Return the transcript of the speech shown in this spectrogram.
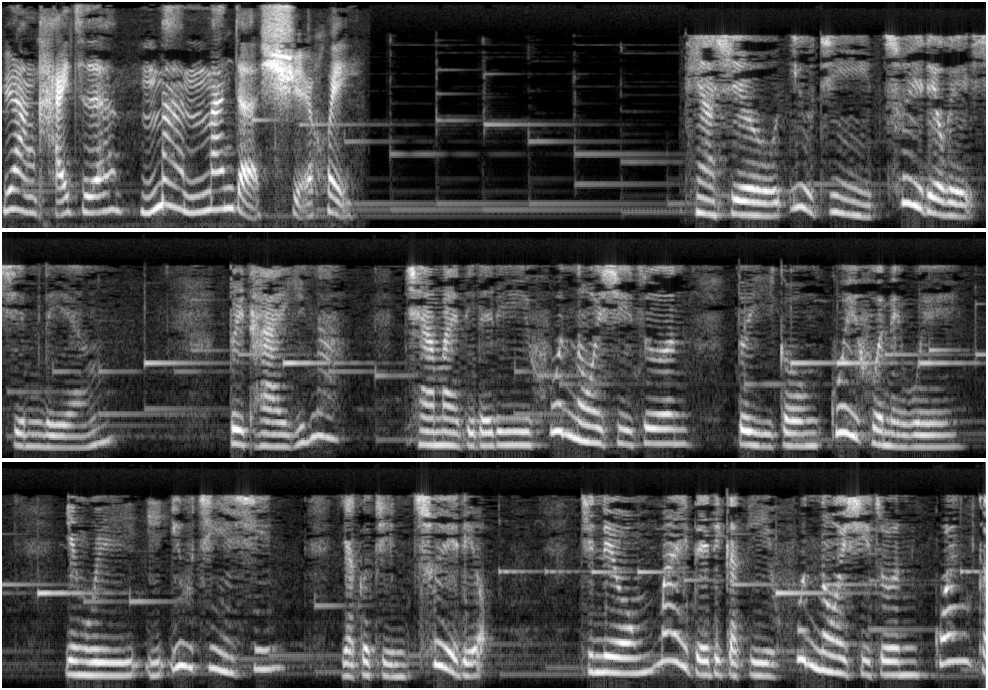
让孩子慢慢的学会。疼惜幼稚脆弱的心灵，对待囡仔，请莫伫咧你愤怒的时阵，对伊讲过分的话，因为伊幼稚的心也阁真脆弱。尽量莫伫你家己愤怒的时阵管教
